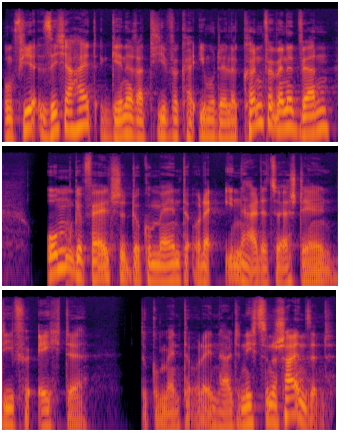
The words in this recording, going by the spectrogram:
Punkt 4, Sicherheit. Generative KI-Modelle können verwendet werden, um gefälschte Dokumente oder Inhalte zu erstellen, die für echte Dokumente oder Inhalte nicht zu unterscheiden sind.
